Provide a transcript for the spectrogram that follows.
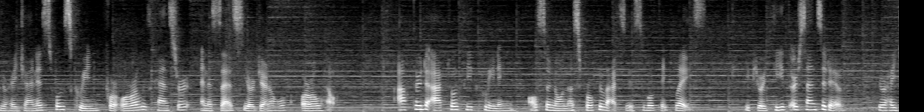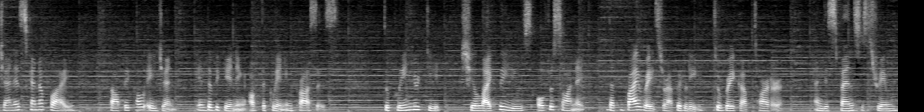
Your hygienist will screen for oral cancer and assess your general oral health. After the actual teeth cleaning, also known as prophylaxis, will take place. If your teeth are sensitive, your hygienist can apply topical agent in the beginning of the cleaning process. To clean your teeth, she'll likely use ultrasonic that vibrates rapidly to break up tartar and dispense a stream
